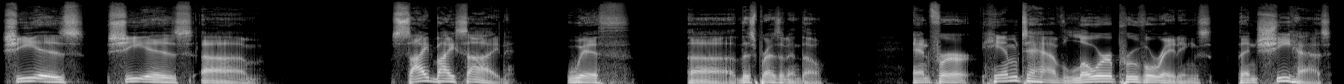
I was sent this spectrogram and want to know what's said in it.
She is. She is um, side by side with uh, this president, though, and for him to have lower approval ratings than she has.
